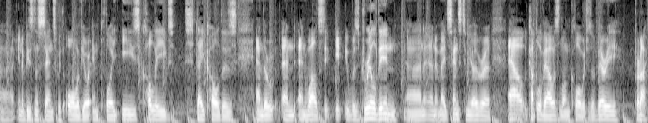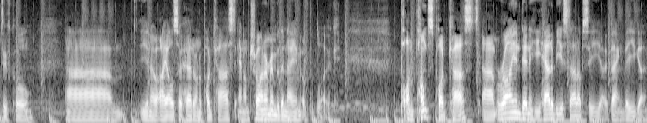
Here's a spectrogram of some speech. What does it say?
uh, in a business sense with all of your employees colleagues stakeholders, and the and and whilst it, it, it was drilled in uh, and, and, it made sense to me over a hour, a couple of hours long call, which is a very productive call. Um, you know, I also heard it on a podcast, and I'm trying to remember the name of the bloke on Pomp's podcast, um, Ryan Dennehy, How to Be a Startup CEO. Bang, there you go.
